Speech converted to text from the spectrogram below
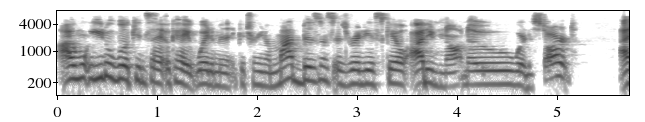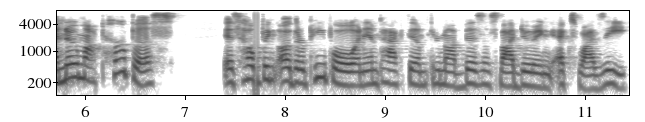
I want you to look and say, okay, wait a minute, Katrina, my business is ready to scale. I do not know where to start. I know my purpose is helping other people and impact them through my business by doing XYZ.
